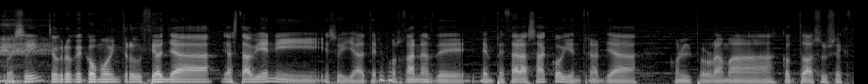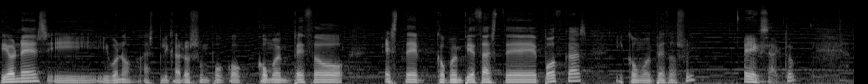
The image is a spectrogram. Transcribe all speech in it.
Pues sí, yo creo que como introducción ya, ya está bien y eso, ya tenemos ganas de empezar a saco y entrar ya con el programa con todas sus secciones y, bueno, a explicaros un poco cómo empezó este, cómo empieza este podcast y cómo empezó Swift. Exacto.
